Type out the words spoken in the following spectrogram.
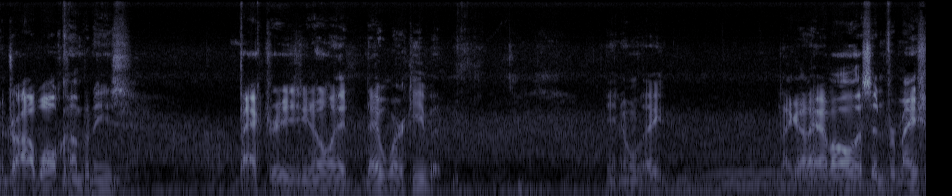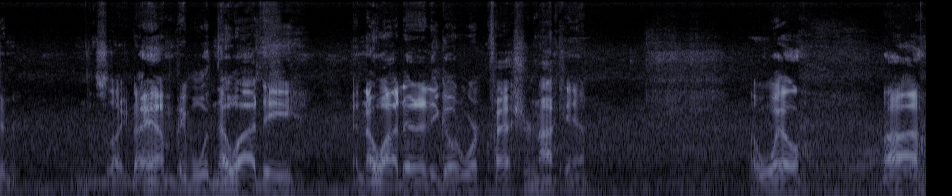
drywall companies, factories. You know, it they'll work you, but you know they they gotta have all this information. It's like, damn, people with no ID and no identity go to work faster than I can. Oh well, bye.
